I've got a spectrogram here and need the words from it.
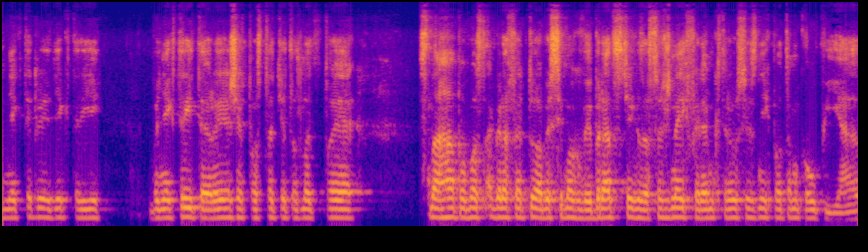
některé lidi, který, nebo některé teorie, že v podstatě tohle to je snaha pomoct Agrofertu, aby si mohl vybrat z těch zasažených firm, kterou si z nich potom koupí. Já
